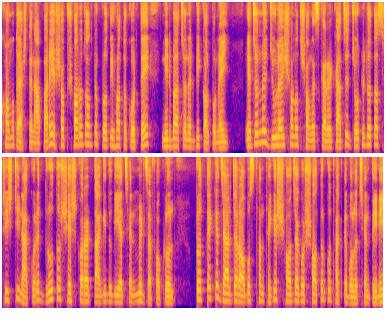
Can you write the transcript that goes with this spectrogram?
ক্ষমতায় আসতে না পারে, এসব ষড়যন্ত্র প্রতিহত করতে নির্বাচনের বিকল্প নেই। এজন্যই জুলাই সনদ সংস্কারের কাজে জটিলতা সৃষ্টি না করে দ্রুত শেষ করার তাগিদ দিয়েছেন মির্জা ফখরুল। প্রত্যেককে যার যার অবস্থান থেকে সজাগ ও সতর্ক থাকতে বলেছেন তিনি।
